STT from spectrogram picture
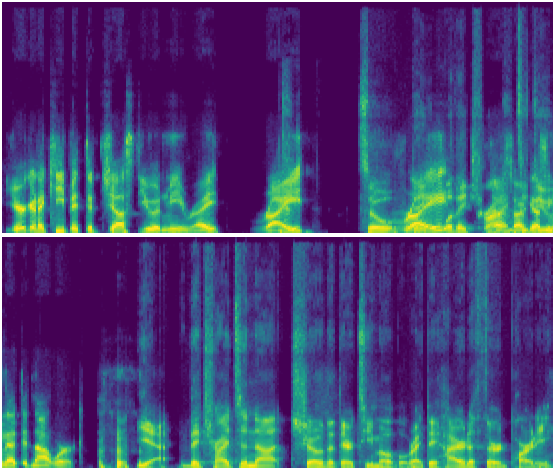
you're gonna keep it to just you and me, right? Right? so they- right? well, they tried so I'm to guessing do, that did not work. Yeah, they tried to not show that they're T-Mobile, right? They hired a third party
